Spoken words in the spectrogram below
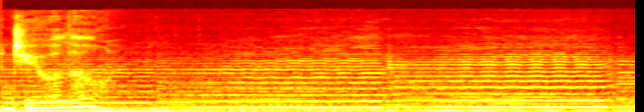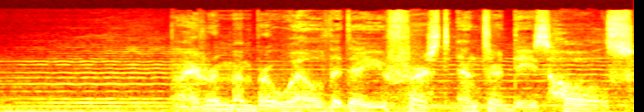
and you alone. I remember well the day you first entered these halls.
